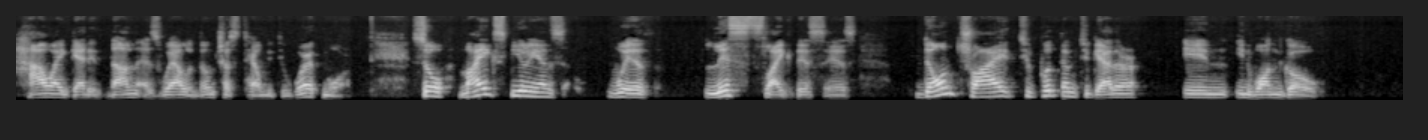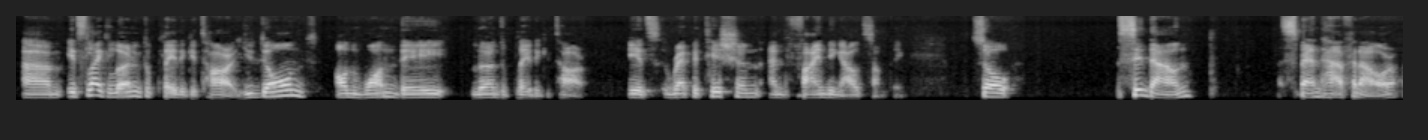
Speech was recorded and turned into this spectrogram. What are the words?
how i get it done as well and don't just tell me to work more so my experience with lists like this is don't try to put them together in in one go. Um, it's like learning to play the guitar. You don't on one day learn to play the guitar. It's repetition and finding out something. So sit down, spend half an hour,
